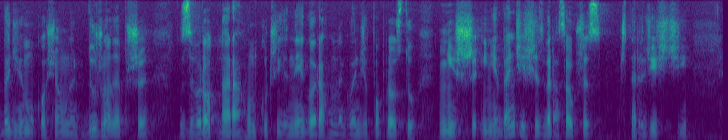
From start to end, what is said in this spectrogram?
będzie mógł osiągnąć dużo lepszy zwrot na rachunku, czyli ten jego rachunek będzie po prostu niższy i nie będzie się zwracał przez 40 e,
